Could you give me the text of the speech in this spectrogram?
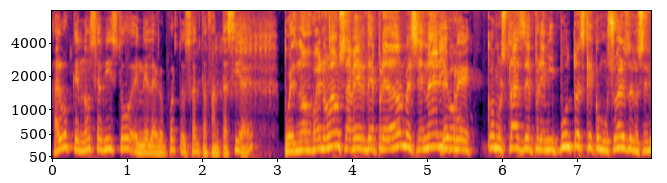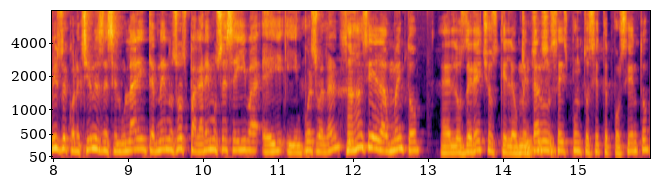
Algo que no se ha visto en el aeropuerto de Santa Fantasía, ¿eh? Pues no, bueno, vamos a ver, depredador mercenario. Depre. ¿Cómo estás, Depre? Mi punto es que como usuarios de los servicios de conexiones de celular e internet, nosotros pagaremos ese IVA e, y impuesto al ¿sí? Ajá, sí, el aumento, eh, los derechos que le aumentaron sí. 6.7%.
